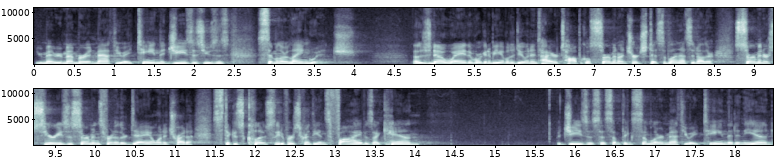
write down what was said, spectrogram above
You may remember in Matthew 18 that Jesus uses similar language. Now, there's no way that we're going to be able to do an entire topical sermon on church discipline. That's another sermon or series of sermons for another day. I want to try to stick as closely to 1 Corinthians 5 as I can. But Jesus says something similar in Matthew 18 that in the end,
